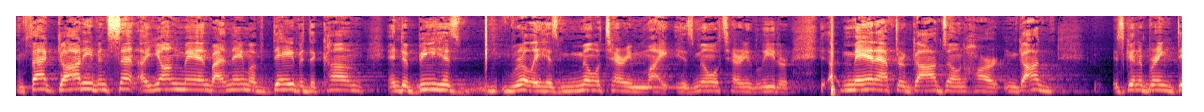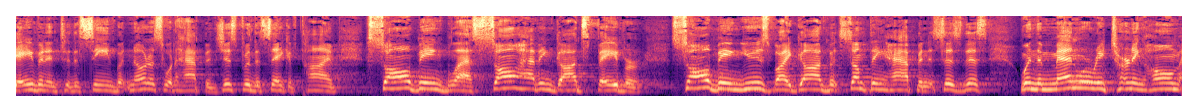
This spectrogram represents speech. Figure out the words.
In fact, God even sent a young man by the name of David to come and to be his, really, his military might, his military leader, a man after God's own heart. And God is going to bring David into the scene. But notice what happens, just for the sake of time. Saul being blessed, Saul having God's favor, Saul being used by God, but something happened. It says this when the men were returning home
